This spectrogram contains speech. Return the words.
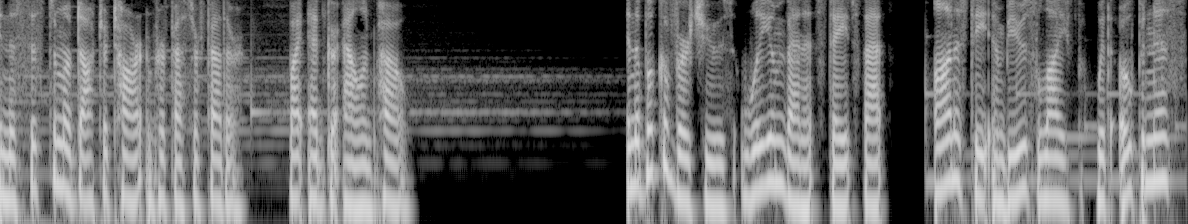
in the System of Dr. Tarr and Professor Feather by Edgar Allan Poe. In the Book of Virtues, William Bennett states that honesty imbues life with openness,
